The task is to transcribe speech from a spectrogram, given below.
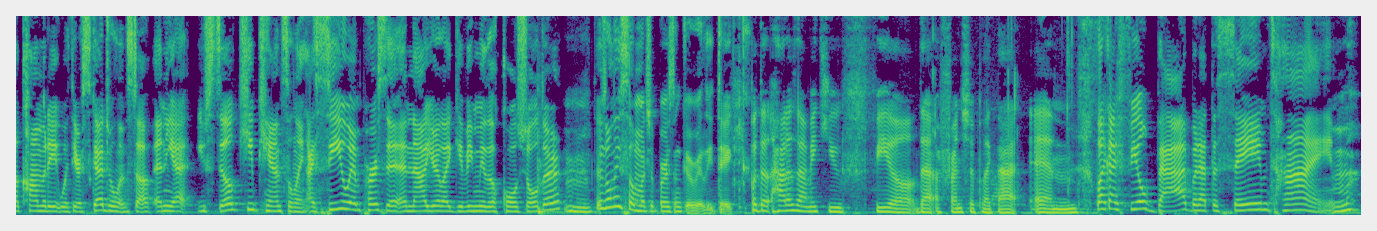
accommodate with your schedule and stuff and yet you still keep canceling. I see you in person and now you're like giving me the cold shoulder. Mm-hmm. There's only so much a person could really take. But the, how does that make you feel that a friendship like that ends? like I feel bad, but at the same time,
